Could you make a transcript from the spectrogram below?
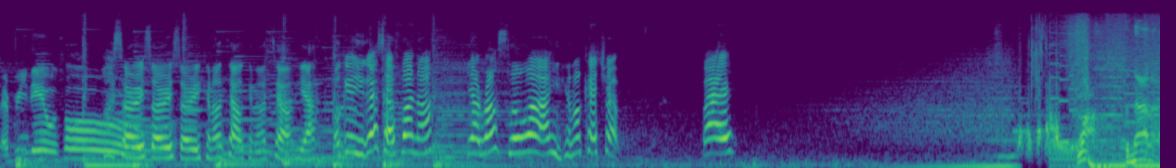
Every day also. Oh, sorry, sorry, sorry. Cannot tell, cannot tell. Yeah. Okay, you guys have fun, ah. Yeah, run slower, ah. He cannot catch up. Bye. Wow, banana.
